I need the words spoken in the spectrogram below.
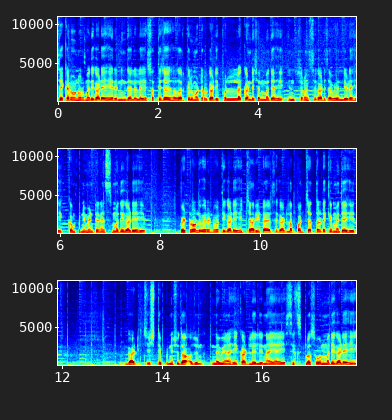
सेकंड ओनरमध्ये गाडी आहे. रनिंग झालेलं आहे. सत्तेचाळीस हजार किलोमीटर गाडी फुल कंडिशनमध्ये आहे. इन्शुरन्स गाडीचा व्हॅलिड आहे. कंपनी मेंटेनन्समध्ये गाडी आहे. पेट्रोल वेरियंटवरती गाडी आहे. चारही टायर्स गाडीला पंच्याहत्तर टक्केमध्ये आहेत. गाडीची स्टेपनीसुद्धा अजून नवीन आहे. काढलेली नाही आहे. सिक्स प्लस वनमध्ये गाडी आहे.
